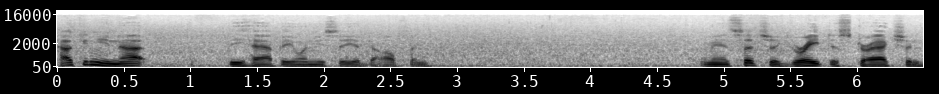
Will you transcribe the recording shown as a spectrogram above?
How can you not be happy when you see a dolphin? I mean, it's such a great distraction.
